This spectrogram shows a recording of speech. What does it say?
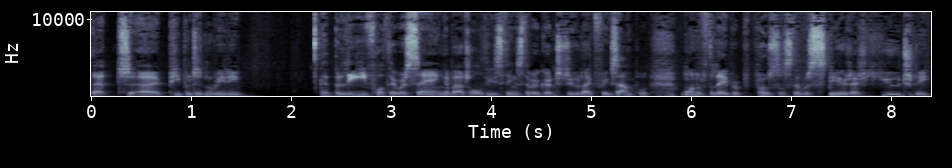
that uh, people didn't really uh, believe what they were saying about all these things they were going to do. Like, for example, one of the Labour proposals that was sneered at hugely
